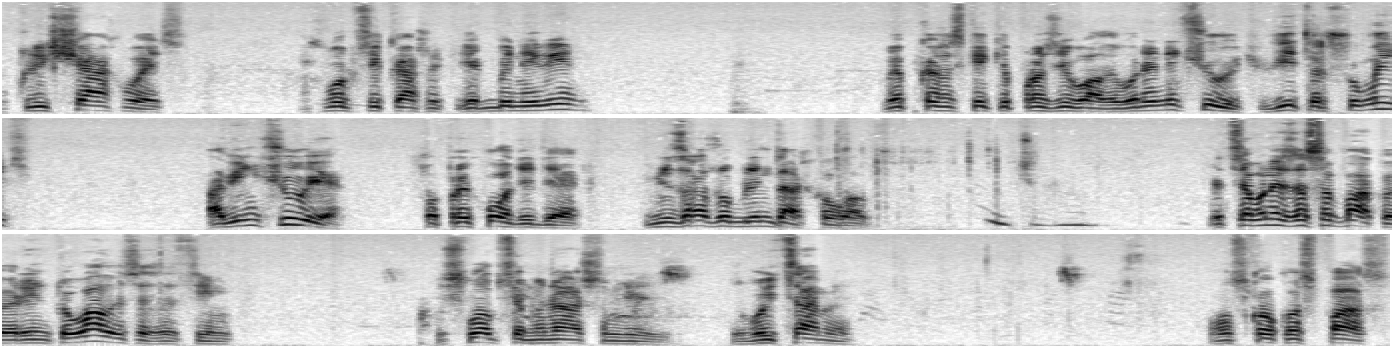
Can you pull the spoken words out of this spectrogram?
у кліщах весь. А хлопці кажуть, якби не він, ми б каже, скільки прозівали. Вони не чують. Вітер шумить, а він чує, що приходить де. Він зразу в бліндаж ховав. І це вони за собакою орієнтувалися за цим. І з хлопцями нашими, з бойцями. Он скільки спас.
